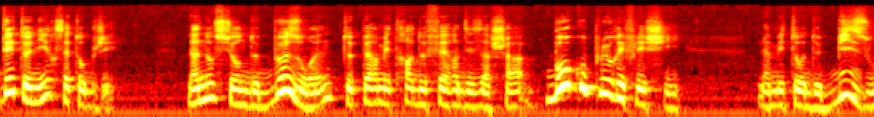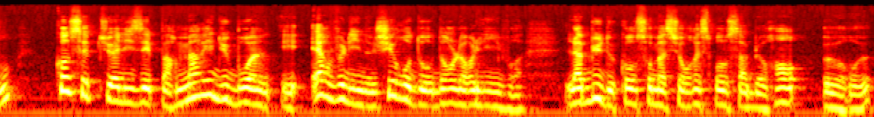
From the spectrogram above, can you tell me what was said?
détenir cet objet. La notion de besoin te permettra de faire des achats beaucoup plus réfléchis. La méthode Bisou, conceptualisée par Marie Dubois et Herveline Giraudot dans leur livre L'abus de consommation responsable rend heureux,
